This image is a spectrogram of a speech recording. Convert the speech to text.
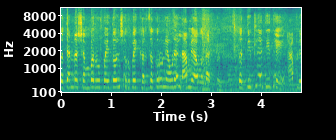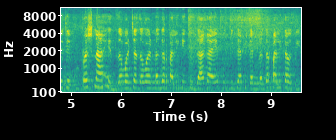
तर त्यांना शंभर रुपये दोनशे रुपये खर्च करून एवढ्या लांब यावं लागतं. तर तिथल्या तिथे आपले जे प्रश्न आहेत जवळच्या जवळ नगरपालिकेची जागा आहे पूर्वी त्या ठिकाणी नगरपालिका होती.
